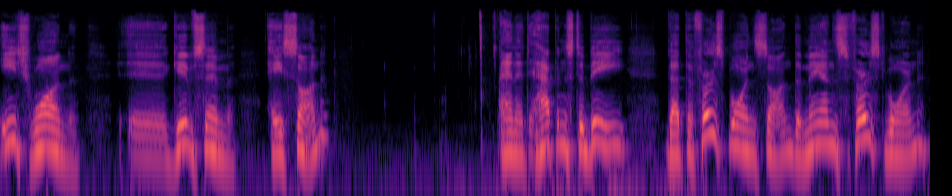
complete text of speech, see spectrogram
each one uh, gives him a son, and it happens to be that the firstborn son, the man's firstborn,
